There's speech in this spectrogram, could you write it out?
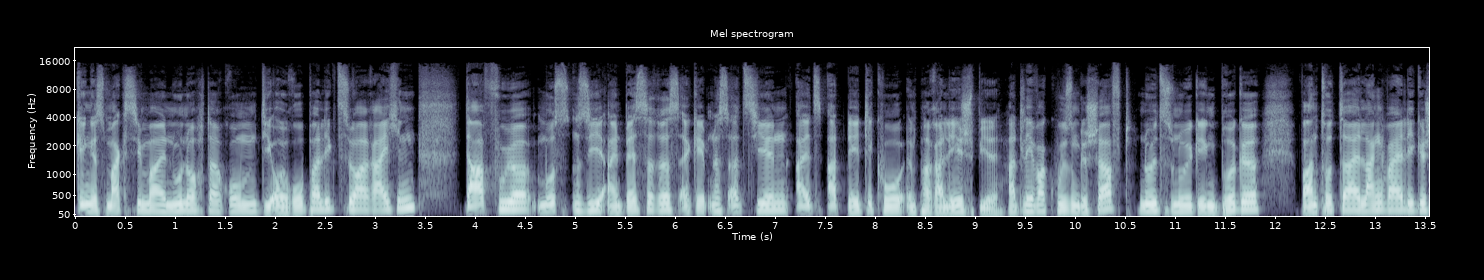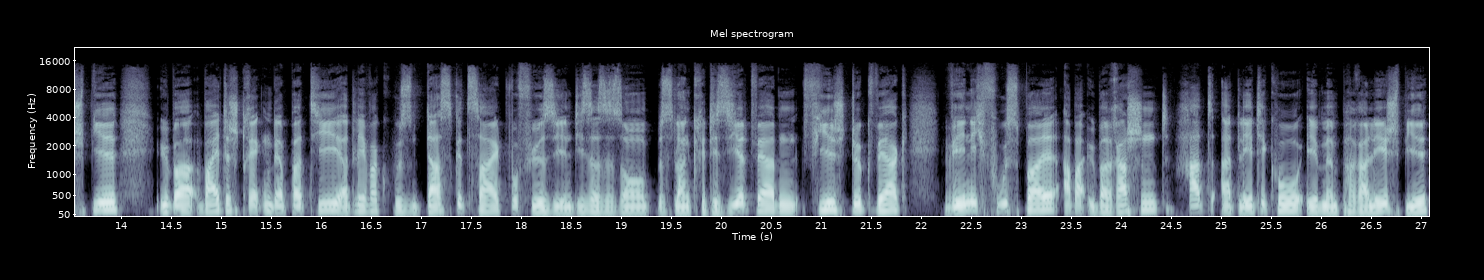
ging es maximal nur noch darum, die Europa League zu erreichen. Dafür mussten sie ein besseres Ergebnis erzielen als Atletico im Parallelspiel. Hat Leverkusen geschafft, 0 zu 0 gegen Brügge, war ein total langweiliges Spiel. Über weite Strecken der Partie hat Leverkusen das gezeigt, wofür sie in dieser Saison bislang kritisiert werden. Viel Stückwerk, wenig Fußball, aber überraschend hat Atletico eben im Parallelspiel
